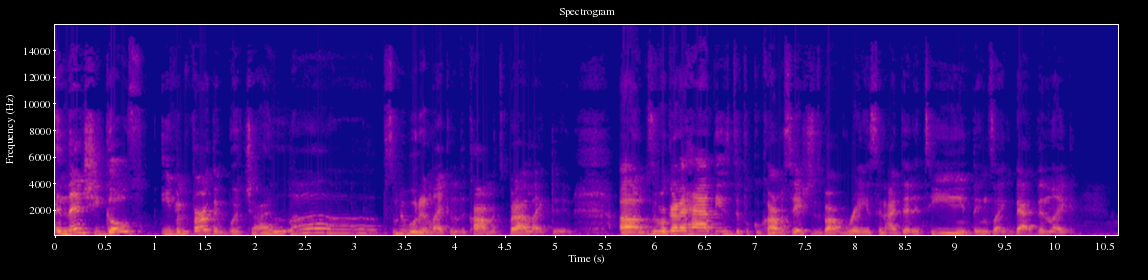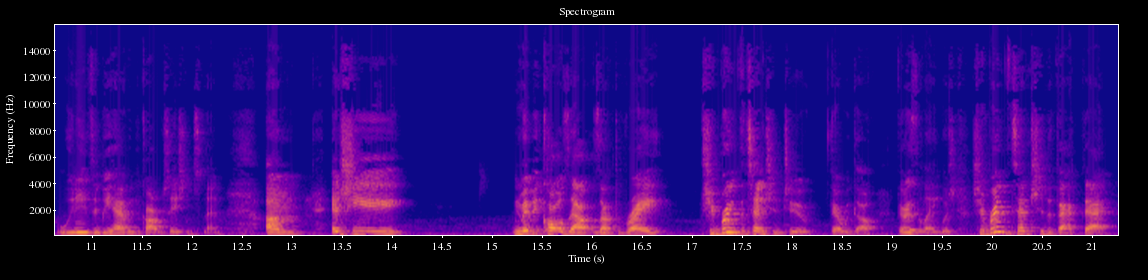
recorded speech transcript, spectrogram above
And then she goes even further, which I love. Some people didn't like it in the comments, but I liked it. Because um, we're going to have these difficult conversations about race and identity and things like that, then, like, we need to be having the conversations then. Um, and she maybe calls out, is not the right, she brings attention to, there we go, there's the language. She brings attention to the fact that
